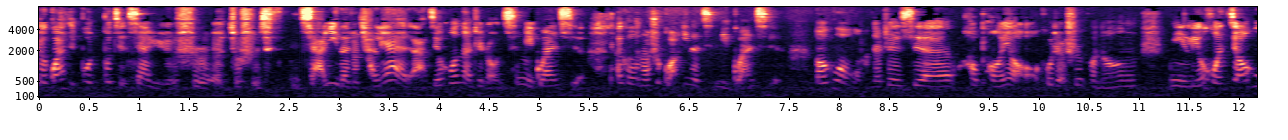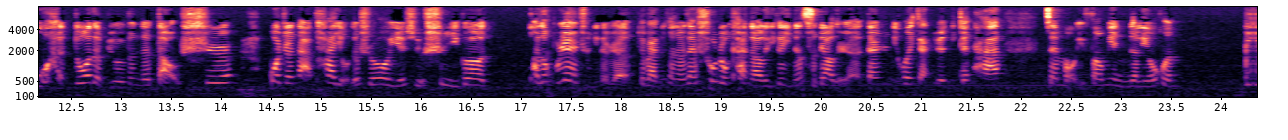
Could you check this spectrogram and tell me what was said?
这个关系不不仅限于是就是狭义的就谈恋爱啊、结婚的这种亲密关系，它可能是广义的亲密关系，包括我们的这些好朋友，或者是可能你灵魂交互很多的，比如说你的导师，或者哪怕有的时候也许是一个他都不认识你的人，对吧？你可能在书中看到了一个已经死掉的人，但是你会感觉你跟他在某一方面你的灵魂，冰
